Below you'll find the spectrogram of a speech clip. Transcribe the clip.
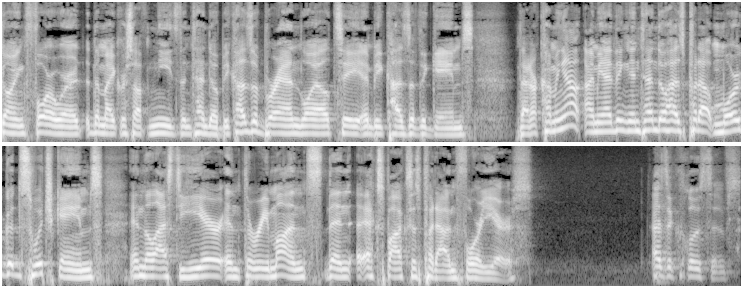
going forward than Microsoft needs Nintendo because of brand loyalty and because of the games that are coming out. I mean, I think Nintendo has put out more good Switch games in the last year and three months than Xbox has put out in four years as exclusives.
